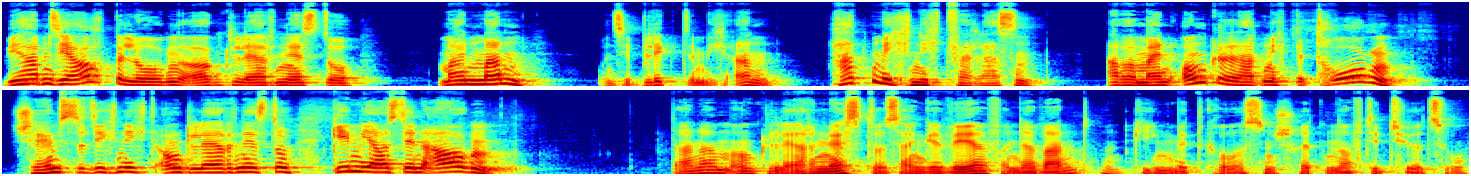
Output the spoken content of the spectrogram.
Wir haben sie auch belogen, Onkel Ernesto. Mein Mann, und sie blickte mich an, hat mich nicht verlassen. Aber mein Onkel hat mich betrogen. Schämst du dich nicht, Onkel Ernesto? Geh mir aus den Augen. Da nahm Onkel Ernesto sein Gewehr von der Wand und ging mit großen Schritten auf die Tür zu.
